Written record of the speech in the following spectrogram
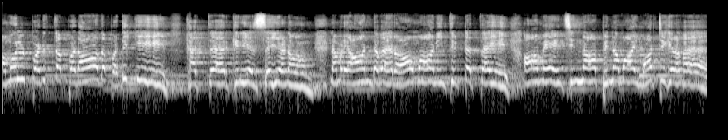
அமுல்படுத்தப்படாத படிக்கு கத்தர் கிரிய செய்யணும். நம்முடைய ஆண்டவர் ஆமானின் திட்டத்தை ஆமே சின்ன பின்னமாய் மாற்றுகிறவர்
